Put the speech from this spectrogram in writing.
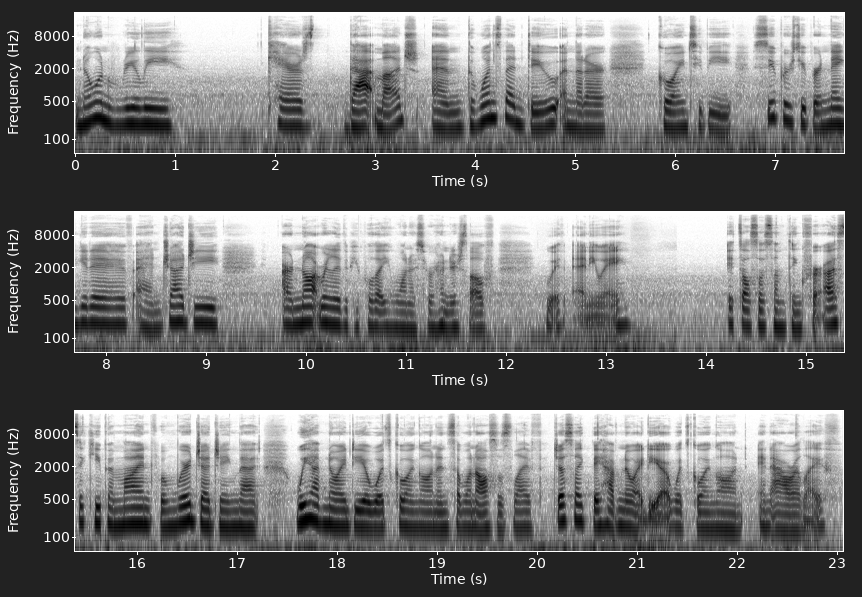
no one really cares that much and the ones that do and that are going to be super super negative and judgy are not really the people that you want to surround yourself with anyway it's also something for us to keep in mind when we're judging that we have no idea what's going on in someone else's life, just like they have no idea what's going on in our life.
